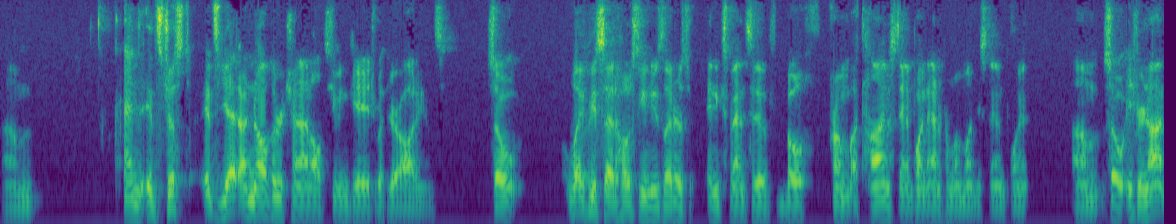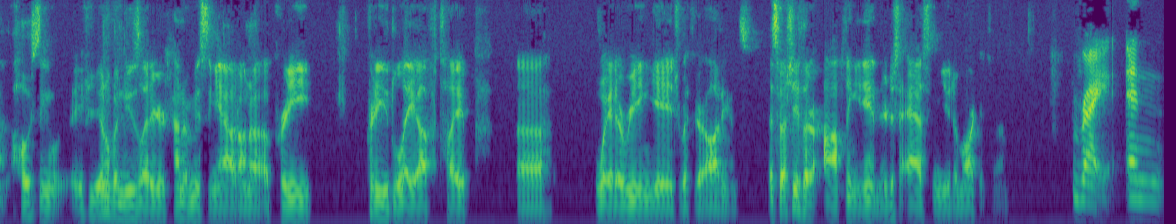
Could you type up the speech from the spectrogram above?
Um, and it's just, it's yet another channel to engage with your audience. So like we said, hosting a newsletter is inexpensive, both from a time standpoint and from a money standpoint. Um, so if you're not hosting, if you don't have a newsletter, you're kind of missing out on a, a pretty, pretty layoff type uh, way to re-engage with your audience, especially if they're opting in. They're just asking you to market to them. Right. And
